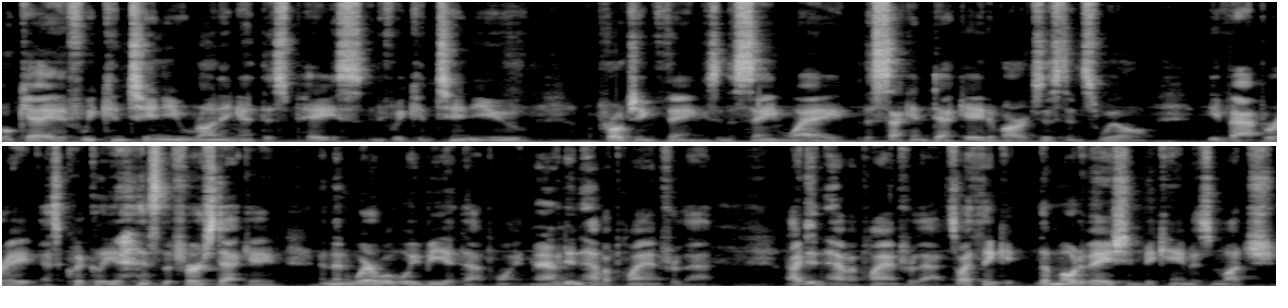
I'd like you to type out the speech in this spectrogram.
okay, if we continue running at this pace and if we continue approaching things in the same way, the second decade of our existence will evaporate as quickly as the first decade. And then where will we be at that point? Yeah. We didn't have a plan for that. I didn't have a plan for that. So I think the motivation became as much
